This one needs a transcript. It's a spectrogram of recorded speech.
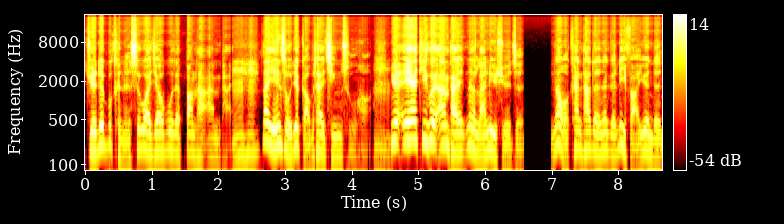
绝对不可能是外交部在帮他安排，嗯哼，那因此我就搞不太清楚哈，嗯、因为 AIT 会安排那个蓝绿学者。那我看他的那个立法院的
